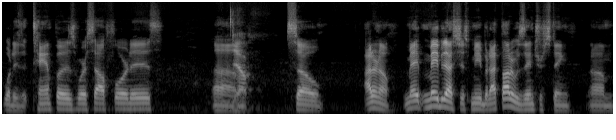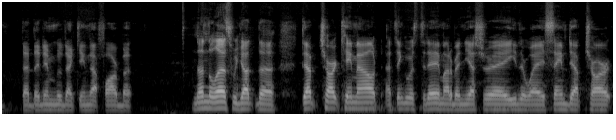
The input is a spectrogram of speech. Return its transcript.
what is it? Tampa is where South Florida is. Um, yeah. So I don't know. Maybe, maybe, that's just me, but I thought it was interesting um, that they didn't move that game that far. But nonetheless, we got the depth chart came out. I think it was today. It might have been yesterday. Either way, same depth chart.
